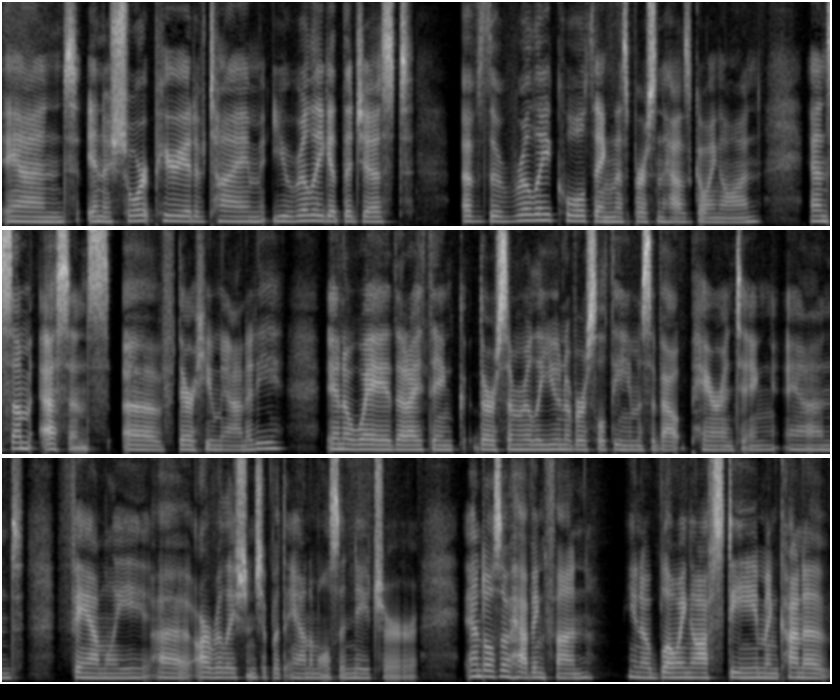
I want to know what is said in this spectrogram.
And in a short period of time, you really get the gist of the really cool thing this person has going on and some essence of their humanity in a way that I think there are some really universal themes about parenting and family, uh, our relationship with animals and nature, and also having fun you know, blowing off steam and kind of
